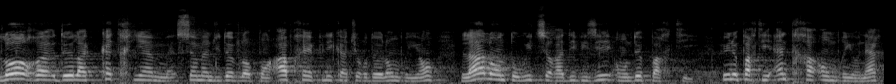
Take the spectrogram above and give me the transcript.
Lors de la quatrième semaine du développement, après applicature de l'embryon, l'allantoïde sera divisé en deux parties. Une partie intra-embryonnaire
